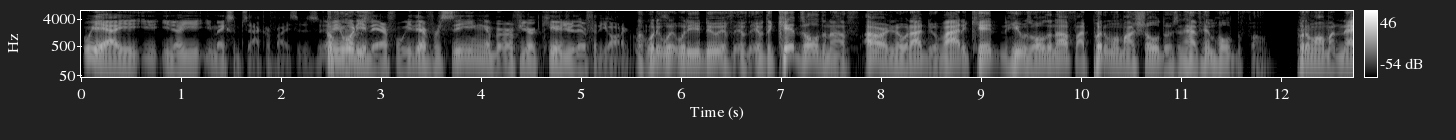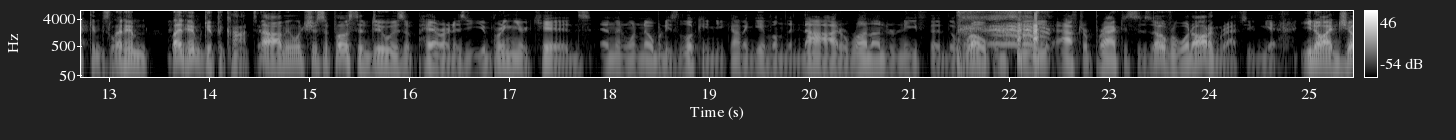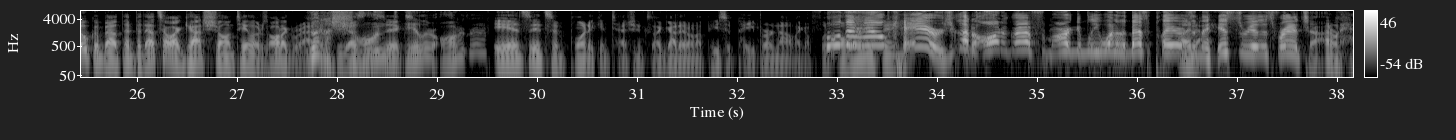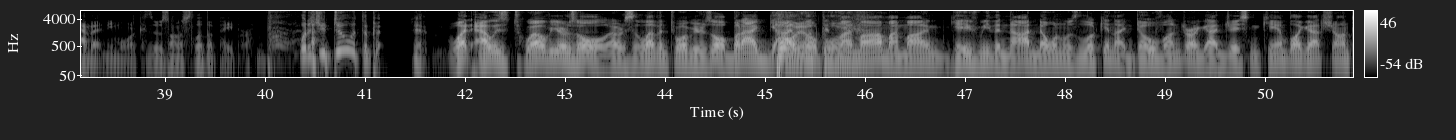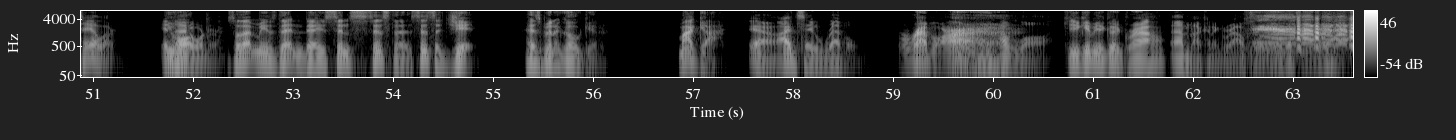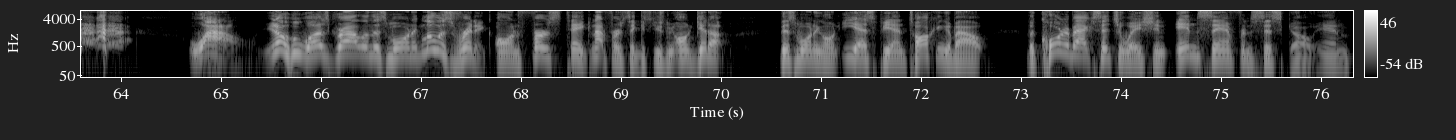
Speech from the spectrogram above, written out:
Well, yeah, you, you, you know, you, you make some sacrifices. I Of mean, what are you course. there for? You there for seeing, or if you're a kid, you're there for the autograph. Look, what, do- what, what do you do if, if if the kid's old enough? I already know what I'd do. If I had a kid and he was old enough, I'd put him on my shoulders and have him hold the phone. Put him on my neck and just let him let him get the content. No, I mean what you're supposed to do as a parent is you bring your kids, and then when nobody's looking, you kind of give them the nod, or run underneath the, the rope, and see after practice is over what autographs you can get. You know, I joke about that, but that's how I got Sean Taylor's autograph You got in a Sean Taylor autograph? It's it's a point of contention because I got it on a piece of paper, not like a football Who the or hell anything. cares? You got an autograph from arguably one of the best players in the history of this franchise. I don't have it anymore because it was on a slip of paper. What did you do with the? pa-? What? I was 12 years old. I was 11, 12 years old. But I, I Boy, oh looked boy. at my mom. My mom gave me the nod. No one was looking. I dove under. I got Jason Campbell. I got Sean Taylor in You that order. So that means Denton Day since since the since the Jit has been a go getter. My guy, Yeah, I'd say rebel, rebel. Outlaw. Can you give me a good growl? I'm not going to growl for you. Wow. You know who was growling this morning? Louis Riddick on First Take, not First Take, excuse me, on Get Up this morning on ESPN talking about the quarterback situation in San Francisco. And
